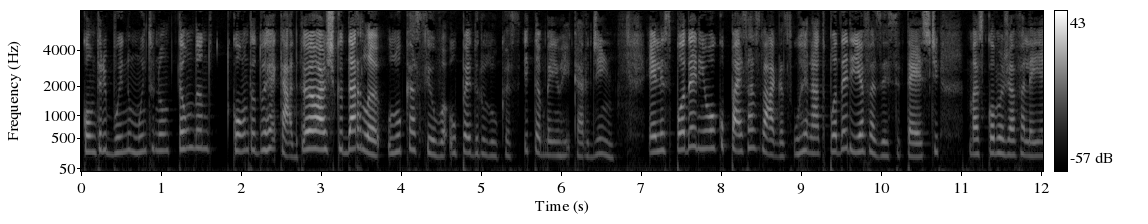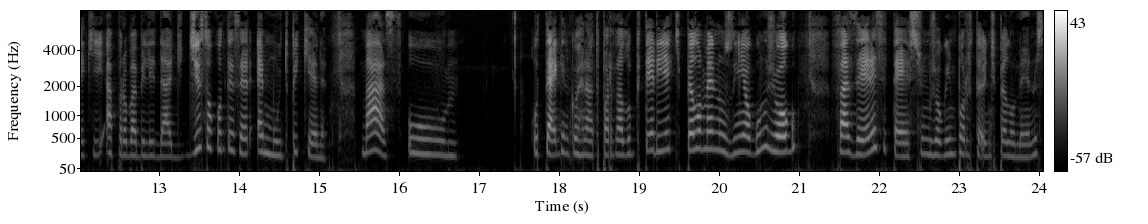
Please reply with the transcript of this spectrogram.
contribuindo muito, não estão dando conta do recado. Então eu acho que o Darlan, o Lucas Silva, o Pedro Lucas e também o Ricardinho, eles poderiam ocupar essas vagas. O Renato poderia fazer esse teste, mas como eu já falei aqui, a probabilidade disso acontecer é muito pequena. Mas o o técnico Renato Portaluppi teria que, pelo menos em algum jogo, fazer esse teste, um jogo importante pelo menos,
